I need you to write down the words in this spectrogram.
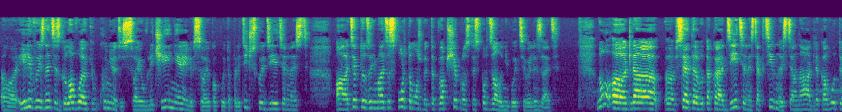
Э, или вы, знаете, с головой окунетесь в свое увлечение или в свою какую-то политическую деятельность. А те, кто занимается спортом, может быть, так вообще просто из спортзала не будете вылезать. Ну, а, для э, вся эта вот такая деятельность, активность, она для кого-то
